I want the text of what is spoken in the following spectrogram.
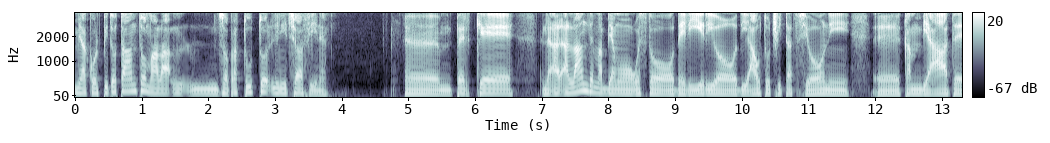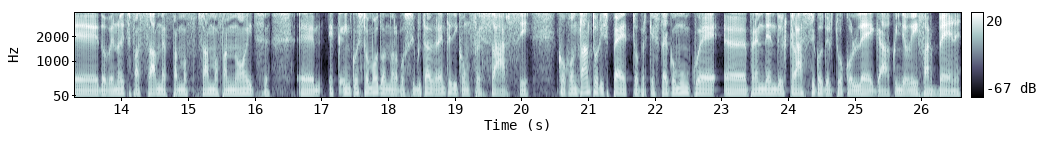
mi ha colpito tanto, ma la, soprattutto l'inizio e la fine. Eh, perché all'Andem abbiamo questo delirio di autocitazioni eh, cambiate dove Noiz fa Salmo e Salmo fa Noiz eh, e in questo modo hanno la possibilità veramente di confessarsi con, con tanto rispetto perché stai comunque eh, prendendo il classico del tuo collega quindi lo devi far bene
